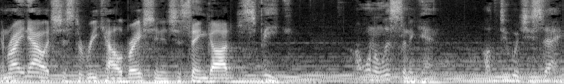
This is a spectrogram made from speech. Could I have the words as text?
And right now it's just a recalibration. It's just saying, God, speak. I want to listen again. I'll do what you say.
